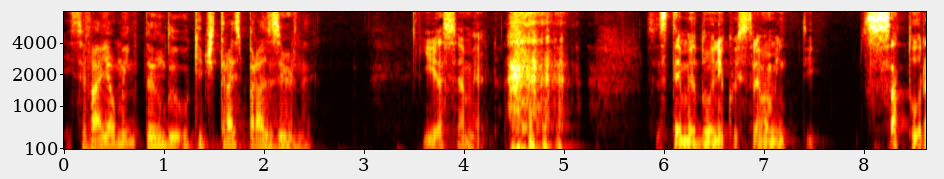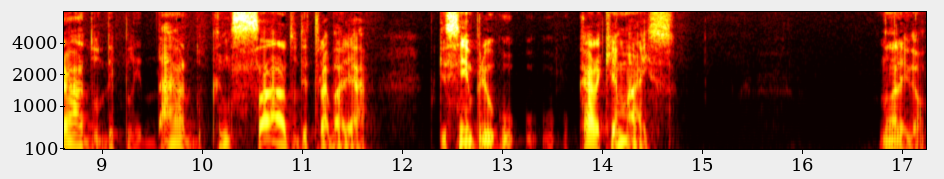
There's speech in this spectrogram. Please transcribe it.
E você vai aumentando o que te traz prazer, né? E essa é a merda. Sistema hedônico extremamente saturado, depledado, cansado de trabalhar. Porque sempre o, o, o cara quer mais. Não é legal.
